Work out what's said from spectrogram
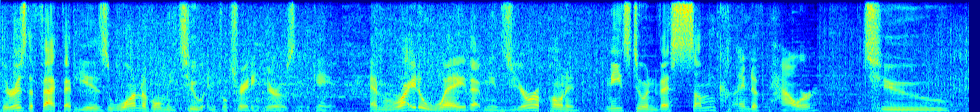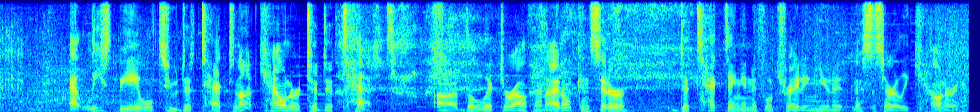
there is the fact that he is one of only two infiltrating heroes in the game. And right away, that means your opponent needs to invest some kind of power to at least be able to detect, not counter, to detect uh, the Lictor Alpha. And I don't consider detecting an infiltrating unit necessarily countering it.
